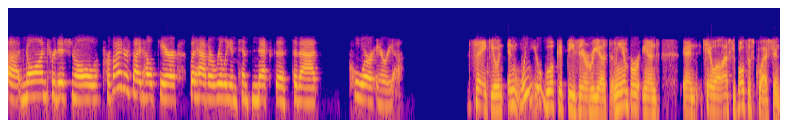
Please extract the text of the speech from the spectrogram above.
uh, non-traditional provider side healthcare, but have a really intense nexus to that core area. Thank you. And, and when you look at these areas, and Amber and and Kayla, I'll ask you both this question.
